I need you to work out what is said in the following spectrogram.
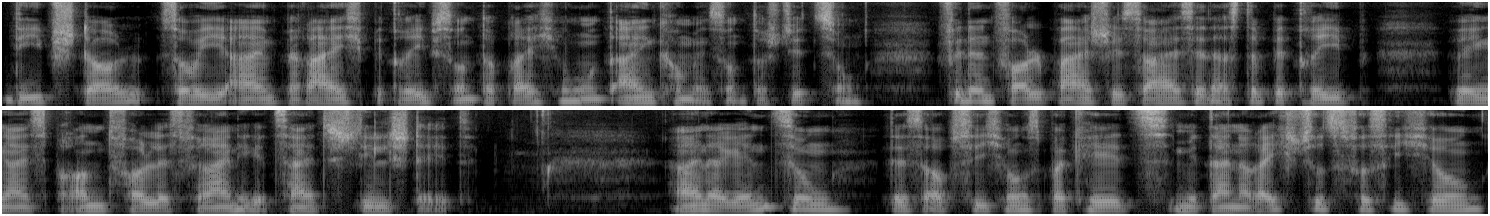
Diebstahl sowie ein Bereich Betriebsunterbrechung und Einkommensunterstützung für den Fall beispielsweise, dass der Betrieb wegen eines Brandfalles für einige Zeit stillsteht. Eine Ergänzung des Absicherungspakets mit einer Rechtsschutzversicherung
